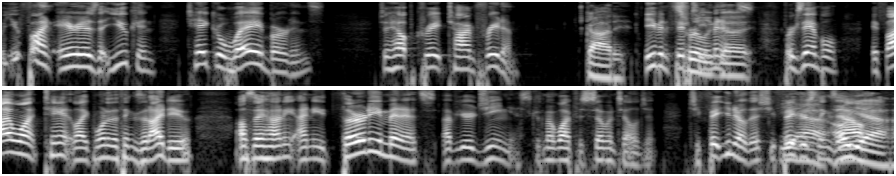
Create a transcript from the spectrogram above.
well, you find areas that you can take away burdens to help create time freedom got it. even 15 really minutes. good. For example, if I want tan, like one of the things that I do, I'll say, "Honey, I need 30 minutes of your genius," because my wife is so intelligent. She, fi- you know this, she figures yeah. things oh, out. yeah.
